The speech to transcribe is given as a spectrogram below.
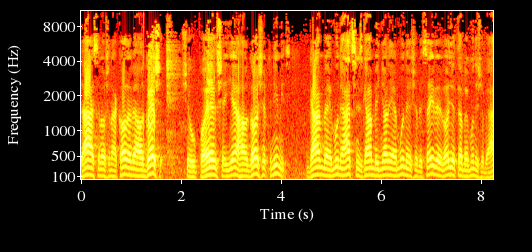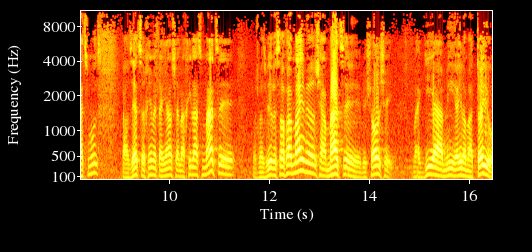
דס זה לושן הקורא והרגושה, שהוא פועל שיהיה הרגושה פנימיס, גם באמונה עצמוס, גם בעניון האמונה שבסבב, ועוד יותר באמונה שבעצמוס, ועל זה צריכים את העניין של אכילס מצה, כמו שמסביר בסוף המיימר, שהמצה בשורשי מגיע מאילום הטויו,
